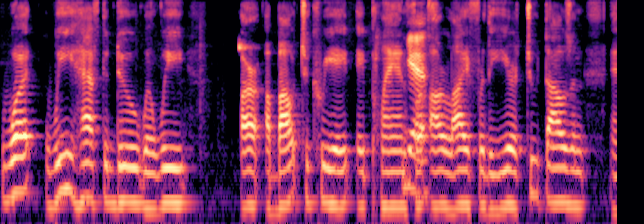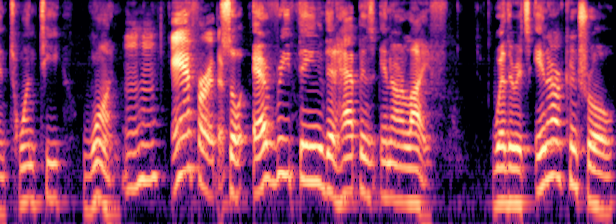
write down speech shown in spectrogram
what we have to do when we are about to create a plan Yes. for our life for the year 2021 and further. so everything that happens in our life, whether it's in our control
